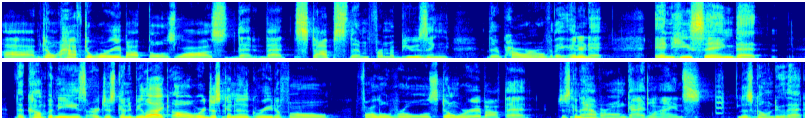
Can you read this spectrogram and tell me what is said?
uh, don't have to worry about those laws that that stops them from abusing their power over the internet. And he's saying that the companies are just going to be like, oh, we're just going to agree to follow follow rules. Don't worry about that. Just going to have our own guidelines. Just going to do that.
